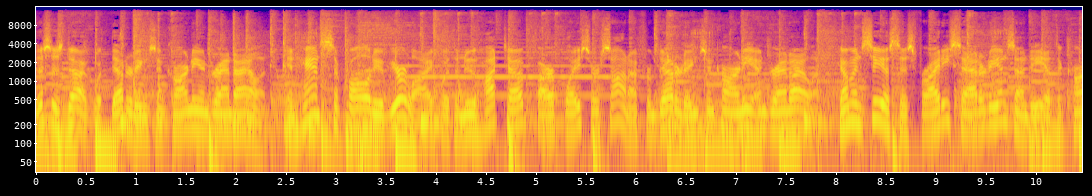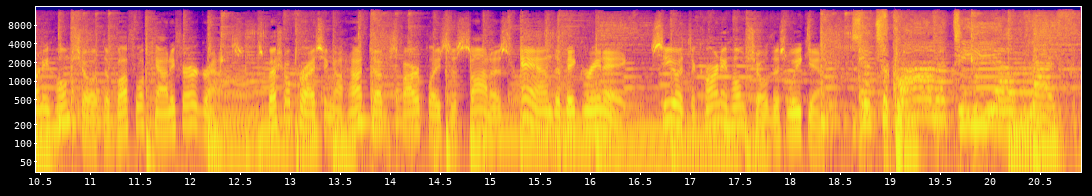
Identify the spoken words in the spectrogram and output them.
This is Doug with Detterdings in Kearney and Grand Island. Enhance the quality of your life with a new hot tub, fireplace, or sauna from Detterdings in Kearney and Grand Island. Come and see us this Friday, Saturday, and Sunday at the Kearney Home Show at the Buffalo County Fairgrounds. Special pricing on hot tubs, fireplaces, saunas, and the Big Green Egg. See you at the Kearney Home Show this weekend. It's a quality of life.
